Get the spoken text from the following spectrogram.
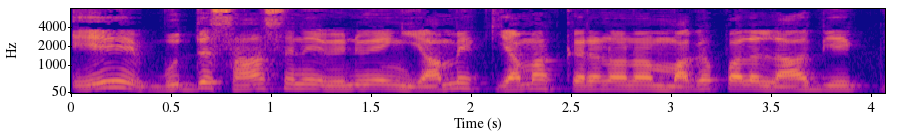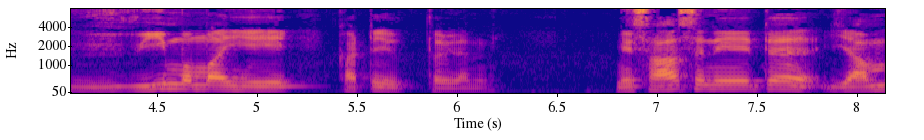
ඒ බුද්ධ ශාසනය වෙනුවෙන් යමෙක් යමක් කරනවා නම් මගඵල ලාභියෙක් වීමමයි ඒ කටයුත්ත වෙන්නේ. මේ ශාසනයට යම්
